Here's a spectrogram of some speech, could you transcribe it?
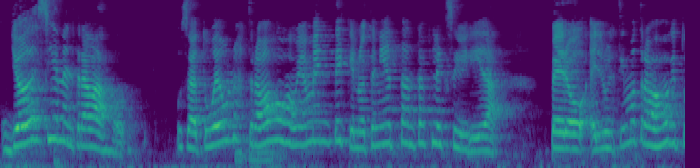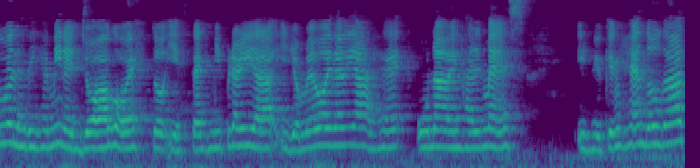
Yo decía en el trabajo, o sea, tuve unos trabajos obviamente que no tenía tanta flexibilidad, pero el último trabajo que tuve les dije, miren, yo hago esto y esta es mi prioridad y yo me voy de viaje una vez al mes. If you can handle that,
